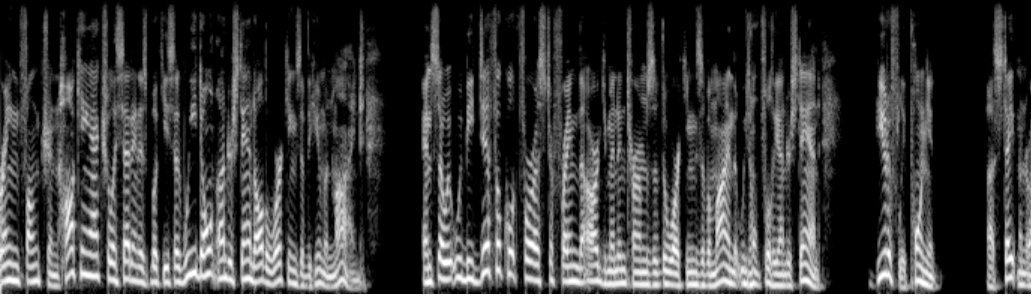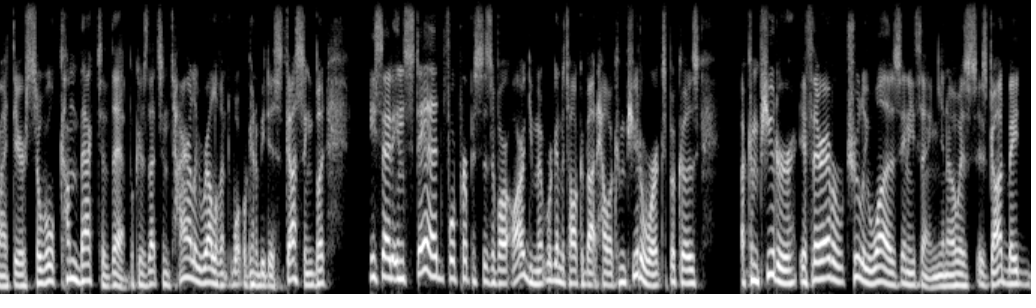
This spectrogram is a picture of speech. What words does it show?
brain function. Hawking actually said in his book, he said, We don't understand all the workings of the human mind. And so it would be difficult for us to frame the argument in terms of the workings of a mind that we don't fully understand. Beautifully poignant uh, statement right there. So we'll come back to that because that's entirely relevant to what we're going to be discussing. But he said instead, for purposes of our argument, we're going to talk about how a computer works because a computer, if there ever truly was anything, you know, as, as God made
